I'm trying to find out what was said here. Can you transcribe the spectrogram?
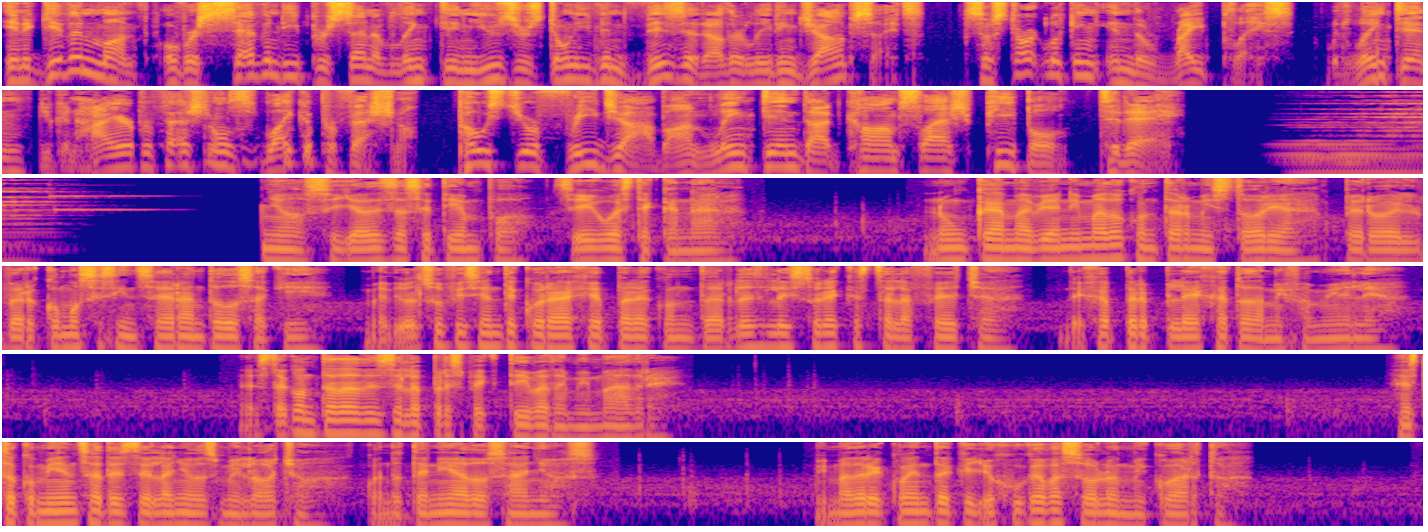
In a given month, over 70% of LinkedIn users don't even visit other leading job sites. So start looking in the right place. With LinkedIn, you can hire professionals like a professional. Post your free job on linkedin.com slash people today. Y ya desde hace tiempo sigo este canal. Nunca me había animado a contar mi historia, pero el ver cómo se sinceran todos aquí me dio el suficiente coraje para contarles la historia que hasta la fecha deja perpleja a toda mi familia. Está contada desde la perspectiva de mi madre. Esto comienza desde el año 2008, cuando tenía dos años. Mi madre cuenta que yo jugaba solo en mi cuarto.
